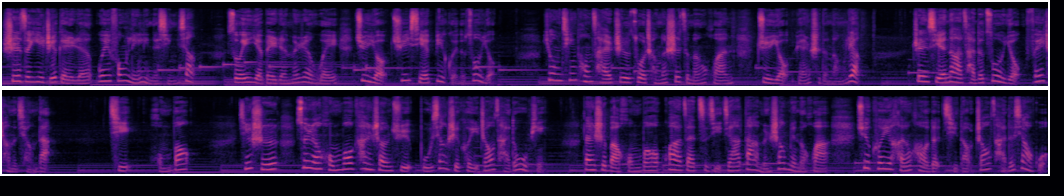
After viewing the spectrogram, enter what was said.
狮子一直给人威风凛凛的形象，所以也被人们认为具有驱邪避鬼的作用。用青铜材质做成的狮子门环具有原始的能量，镇邪纳财的作用非常的强大。七红包。其实，虽然红包看上去不像是可以招财的物品，但是把红包挂在自己家大门上面的话，却可以很好的起到招财的效果。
